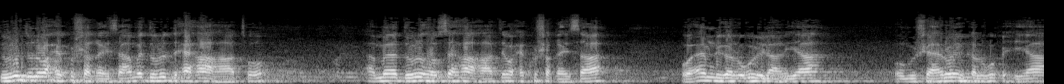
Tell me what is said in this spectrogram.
dowladduna waxay ku shaqaysaa ama dowlad dhexe ha ahaato ama dowlad hoose ha ahaatee waxay ku shaqaysaa oo amniga lagu ilaaliyaa oo mushaharooyinka lagu bixiyaa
